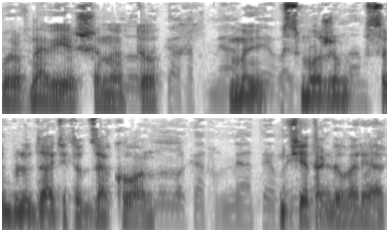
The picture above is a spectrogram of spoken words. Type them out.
уравновешенно, то мы сможем соблюдать этот закон. Все так говорят.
